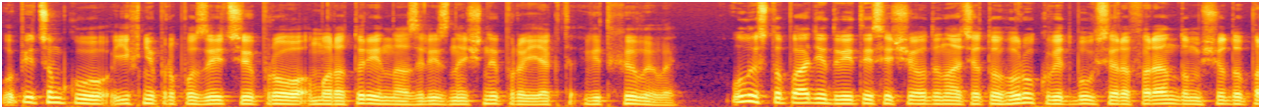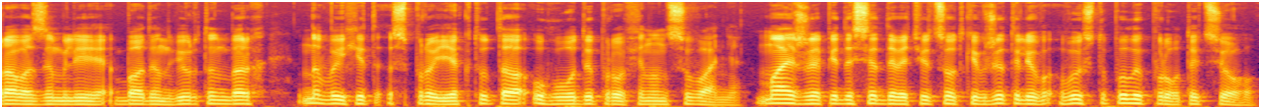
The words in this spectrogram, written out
У підсумку їхню пропозицію про мораторій на залізничний проєкт відхилили. У листопаді 2011 року відбувся референдум щодо права землі Баден-Вюртенберг на вихід з проєкту та угоди про фінансування. Майже 59% жителів виступили проти цього.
